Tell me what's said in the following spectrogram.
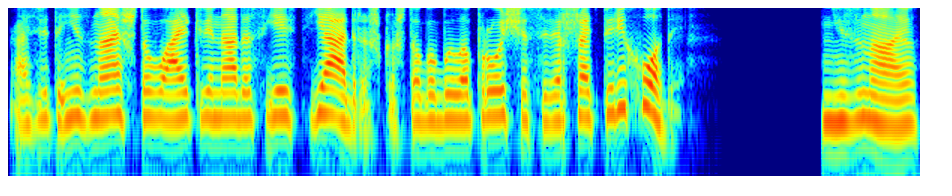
«Разве ты не знаешь, что в айкве надо съесть ядрышко, чтобы было проще совершать переходы?» «Не знаю»,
